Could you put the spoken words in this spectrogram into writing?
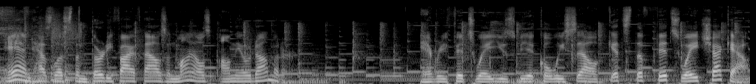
and has less than 35,000 miles on the odometer. Every Fitzway used vehicle we sell gets the Fitzway checkout.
